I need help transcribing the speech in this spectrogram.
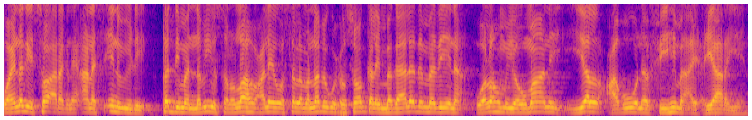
waa inagii soo aragnay anas inuu yidhi qadima nabiyu sala allahu calayhi wasalam nabigu wuxuu soo galay magaalada madiina walahum yowmaani yalcabuuna fiihima ay ciyaarayeen.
